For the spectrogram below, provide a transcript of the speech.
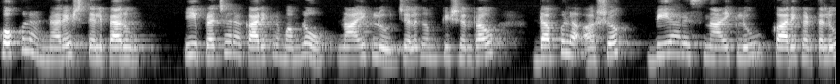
కొక్కుల నరేష్ తెలిపారు. ఈ ప్రచార కార్యక్రమంలో నాయకులు జలగం కిషన్ రావు డప్పుల అశోక్ బీఆర్ఎస్ నాయకులు కార్యకర్తలు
